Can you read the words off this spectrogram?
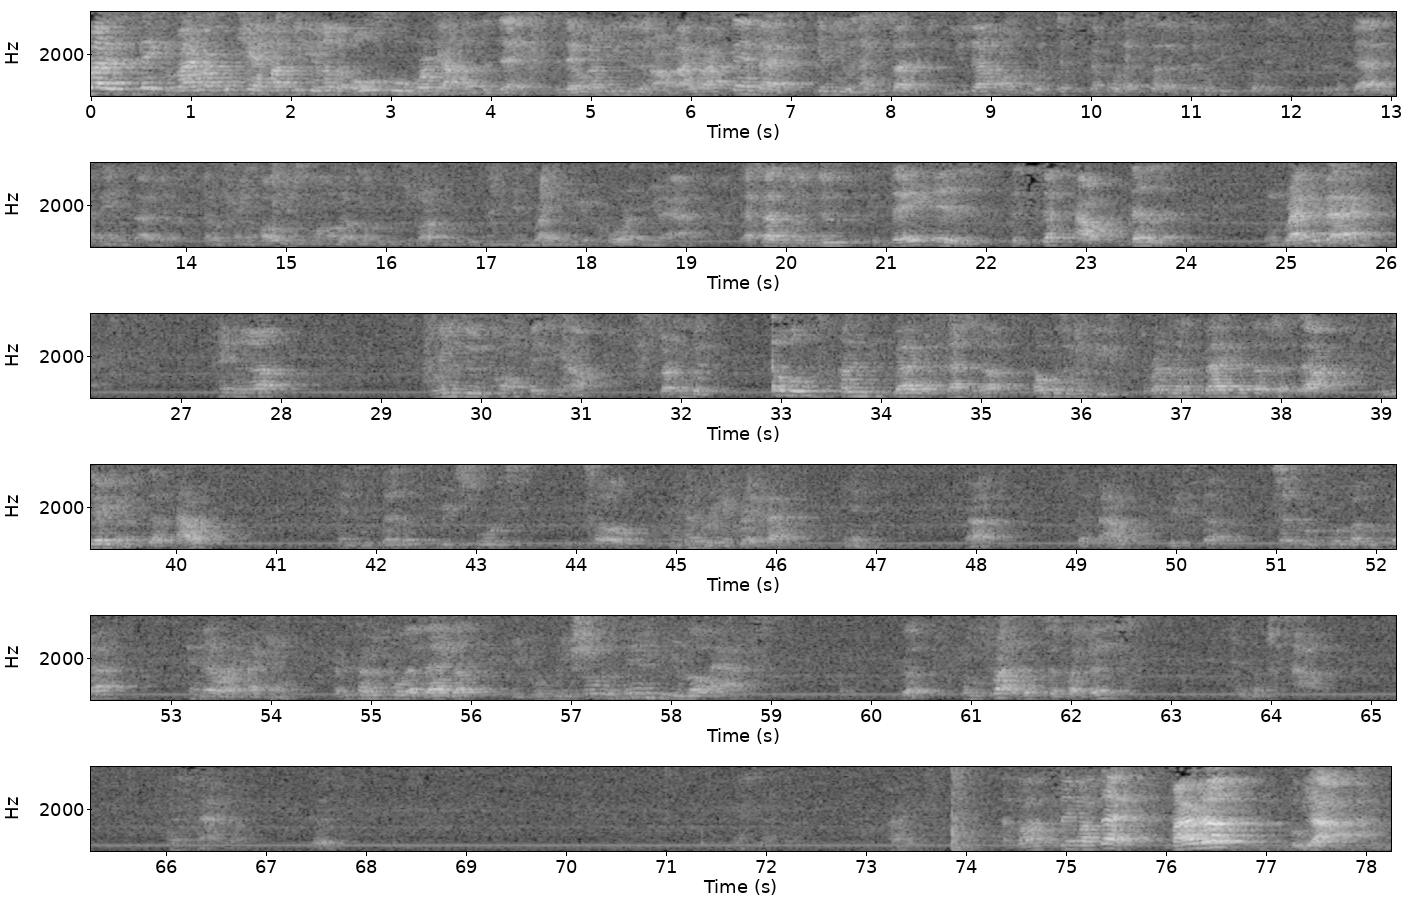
everybody? It's Nate from Bodyrock Bootcamp. About to give you another old school workout of the day. Today we're going to be using our Bodyrock sandbag, giving you an exercise that you can use at home with just simple exercise, a simple piece of equipment. Just as a bag with sand inside of it that'll train all your small muscle groups, your large muscle groups, and right into your core and your abs. The exercise we're going to do today is the step out deadlift. And grab your bag, picking it up. We're going to do palms facing out, starting with elbows underneath the bag. We're going to snatch it up. Elbows are going to be directly under the bag, heads up, chest out. From there, you're going to step out into the deadlift, reach towards your toe, and then bring it right back in. Got it? Step out, big step. Chest goes forward, butt goes back, and then right back in. Every time you pull that bag up, you pull through your shoulders and through your low abs. Good. Front, it looks just like this. Hands up just out. And snap it Good. And snap it All right. That's all I have to say about that. Fire it up. Booyah.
